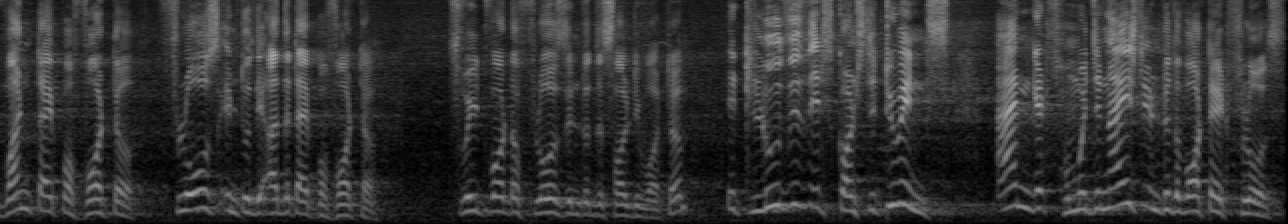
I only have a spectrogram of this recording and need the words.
one type of water flows into the other type of water, sweet water flows into the salty water, it loses its constituents and gets homogenized into the water it flows.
